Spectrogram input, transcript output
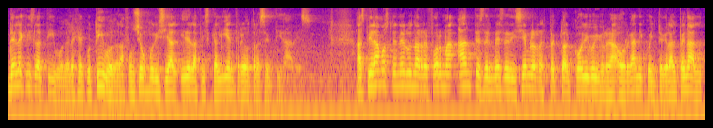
del legislativo, del ejecutivo, de la función judicial y de la fiscalía, entre otras entidades. Aspiramos tener una reforma antes del mes de diciembre respecto al Código Orgánico Integral Penal,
